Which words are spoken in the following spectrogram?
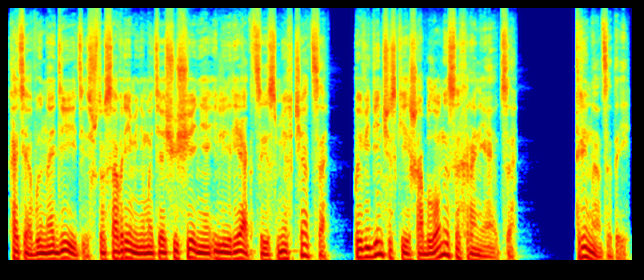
Хотя вы надеетесь, что со временем эти ощущения или реакции смягчатся, поведенческие шаблоны сохраняются. 13.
